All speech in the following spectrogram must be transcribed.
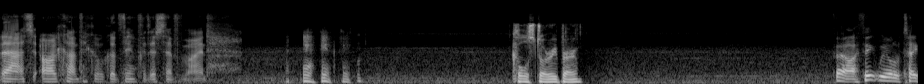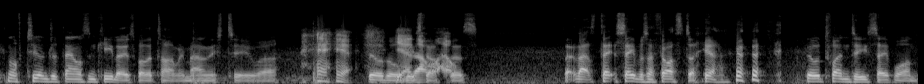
that... Oh, I can't think of a good thing for this. Never mind. Cool story, bro. Fair, I think we will have taken off 200,000 kilos by the time we manage to uh, yeah. build all Yeah, these that will help. thrusters. That, that's ta- save us a thruster, yeah. build 20, save one.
